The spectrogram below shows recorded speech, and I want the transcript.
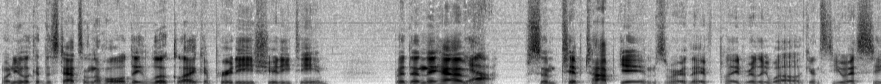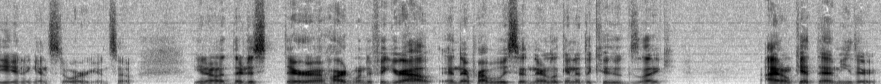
when you look at the stats on the whole, they look like a pretty shitty team. But then they have Yeah. Some tip top games where they've played really well against USC and against Oregon. So, you know, they're just they're a hard one to figure out, and they're probably sitting there looking at the Cougs like, I don't get them either.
